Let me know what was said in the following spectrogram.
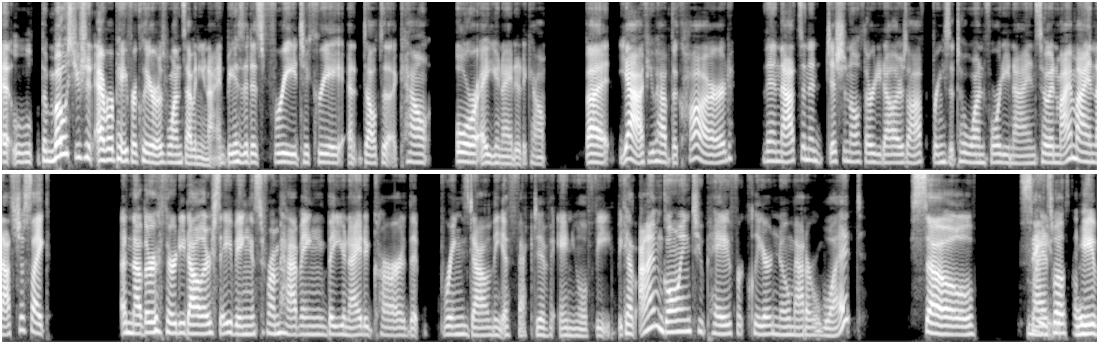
at l- the most you should ever pay for Clear is 179 because it is free to create a Delta account or a United account. But yeah, if you have the card, then that's an additional $30 off, brings it to 149. So in my mind, that's just like another $30 savings from having the United card that brings down the effective annual fee because I'm going to pay for Clear no matter what. So might as well save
